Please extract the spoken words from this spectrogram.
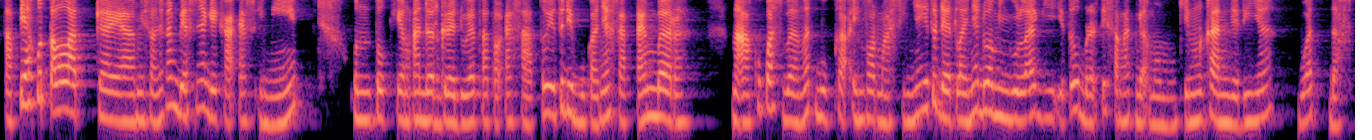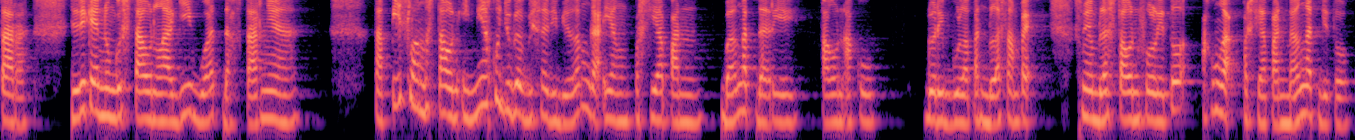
tapi aku telat kayak misalnya kan biasanya GKS ini untuk yang undergraduate atau S1 itu dibukanya September nah aku pas banget buka informasinya itu deadline-nya dua minggu lagi itu berarti sangat nggak memungkinkan jadinya buat daftar. Jadi kayak nunggu setahun lagi buat daftarnya. Tapi selama setahun ini aku juga bisa dibilang nggak yang persiapan banget dari tahun aku 2018 sampai 19 tahun full itu aku nggak persiapan banget gitu.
